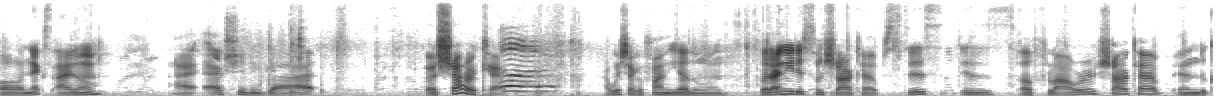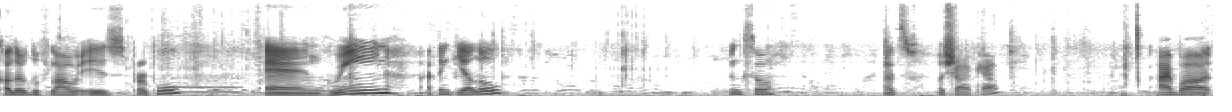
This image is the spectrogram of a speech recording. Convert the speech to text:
Uh, next item, I actually got a shower cap. I wish I could find the other one, but I needed some shower caps. This is a flower shower cap and the color of the flower is purple and green. I think yellow. I think so. That's a shower cap. I bought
